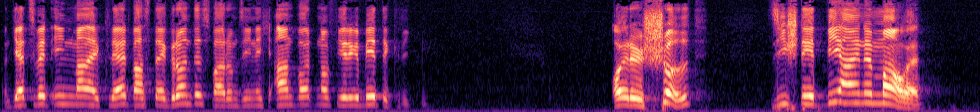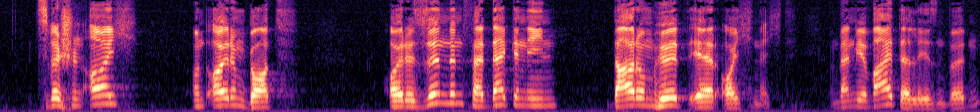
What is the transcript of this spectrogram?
Und jetzt wird ihnen mal erklärt, was der Grund ist, warum sie nicht Antworten auf ihre Gebete kriegen. Eure Schuld, sie steht wie eine Mauer zwischen euch und eurem Gott. Eure Sünden verdecken ihn, darum hört er euch nicht. Und wenn wir weiterlesen würden,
